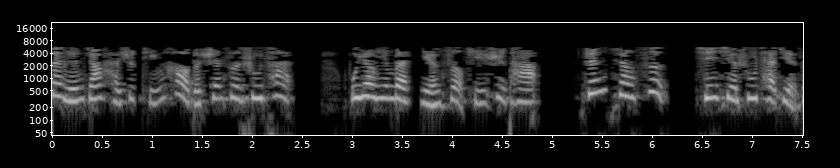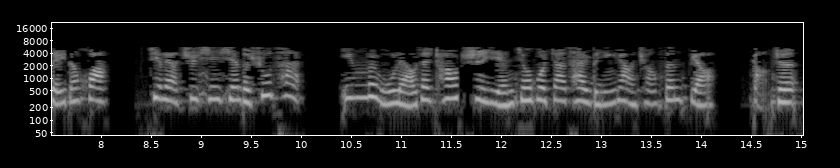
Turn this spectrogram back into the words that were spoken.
但人家还是挺好的深色蔬菜，不要因为颜色歧视它。真相四：新鲜蔬菜减肥的话，尽量吃新鲜的蔬菜。因为无聊在超市研究过榨菜的营养成分表，讲真，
